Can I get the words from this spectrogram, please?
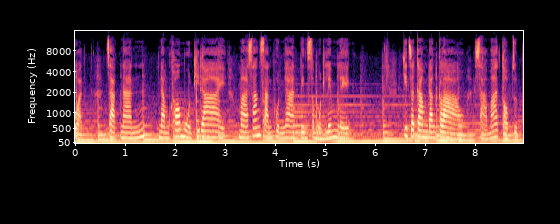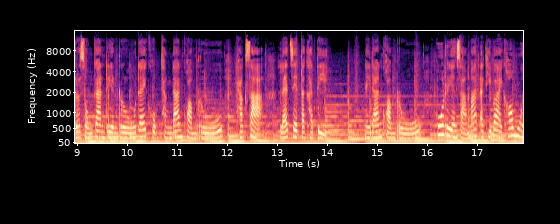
วจ จากนั้นนำข้อมูลที่ได้มาสร้างสรรค์ผลงานเป็นสมุดเล่มเล็ก กิจกรรมดังกล่าวสามารถตอบจุดประสงค์การเรียนรู้ได้ครบทั้งด้านความรู้ ทักษะ และเจตคติ ในด้านความรู้ ผู้เรียนสามารถอธิบายข้อมูล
